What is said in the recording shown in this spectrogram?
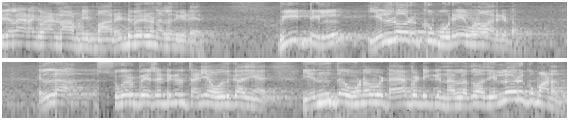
இதெல்லாம் எனக்கு வேண்டாம் அப்படிம்பான். ரெண்டு பேருக்கும் நல்லது கிடையாது. வீட்டில் எல்லோருக்கும் ஒரே உணவாக இருக்கட்டும். எல்லா சுகர் பேஷண்ட்டுக்குன்னு தனியாக ஒதுக்காதீங்க. எந்த உணவு டயபெட்டிக்கு நல்லதோ அது எல்லோருக்குமானது.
